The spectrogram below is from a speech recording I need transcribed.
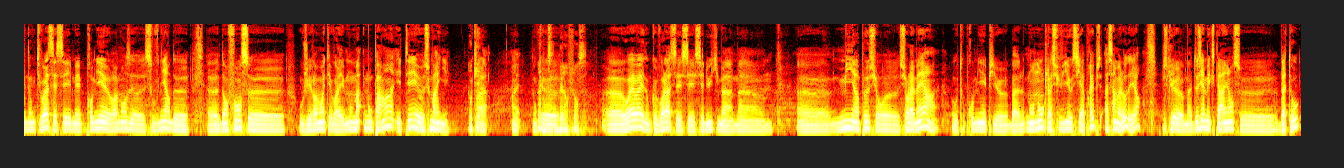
donc tu vois, c'est mes premiers vraiment souvenirs de d'enfance où j'ai vraiment été. Voilà, mon, mon parrain était sous-marinier. Ok. Voilà. Ouais. Donc, ah, c'est une belle influence. Ouais, ouais. Donc voilà, c'est c'est c'est lui qui m'a mis un peu sur sur la mer au tout premier. Et puis euh, bah, mon oncle a suivi aussi après, à Saint-Malo d'ailleurs, puisque euh, ma deuxième expérience euh, bateau,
